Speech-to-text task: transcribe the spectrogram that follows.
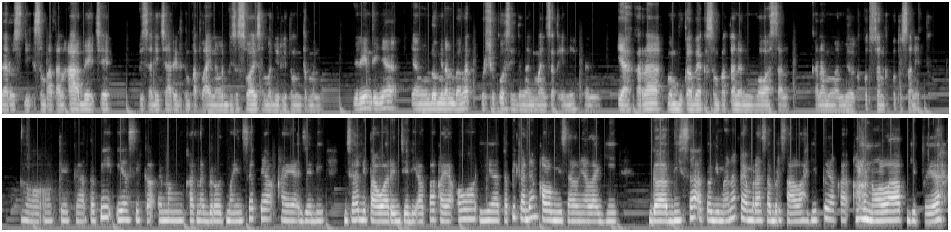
Nggak harus di kesempatan A B C. Bisa dicari di tempat lain yang lebih sesuai sama diri teman-teman jadi intinya yang dominan banget bersyukur sih dengan mindset ini. Dan ya karena membuka banyak kesempatan dan wawasan karena mengambil keputusan-keputusan itu. Oh oke okay, kak, tapi ya sih kak emang karena growth mindset ya kayak jadi misalnya ditawarin jadi apa kayak oh iya. Tapi kadang kalau misalnya lagi nggak bisa atau gimana kayak merasa bersalah gitu ya kak kalau nolak gitu ya.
